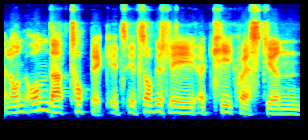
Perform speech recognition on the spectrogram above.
And on, on that topic, it's it's obviously a key question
